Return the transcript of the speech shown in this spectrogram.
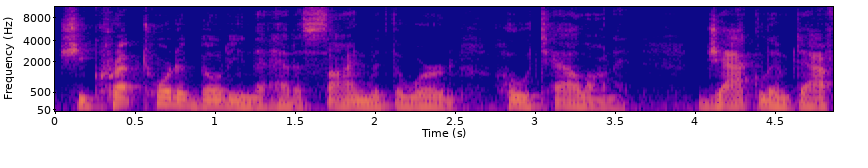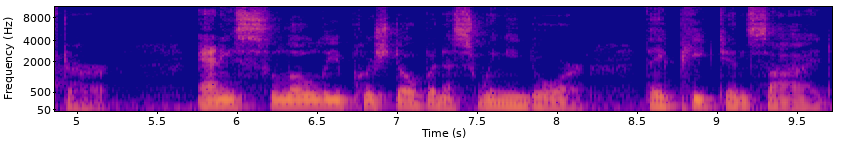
She crept toward a building that had a sign with the word hotel on it. Jack limped after her. Annie slowly pushed open a swinging door. They peeked inside.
